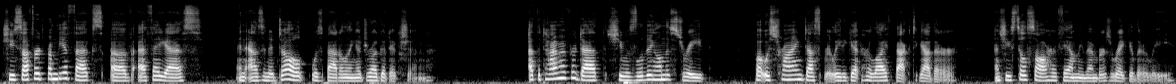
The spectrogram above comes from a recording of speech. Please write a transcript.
She suffered from the effects of FAS and as an adult was battling a drug addiction. At the time of her death, she was living on the street, but was trying desperately to get her life back together, and she still saw her family members regularly.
